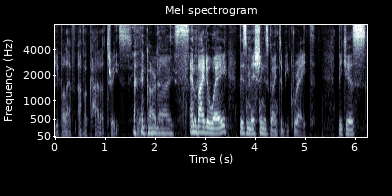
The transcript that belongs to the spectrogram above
people have avocado trees in their garden. Nice. And by the way, this mission is going to be great because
